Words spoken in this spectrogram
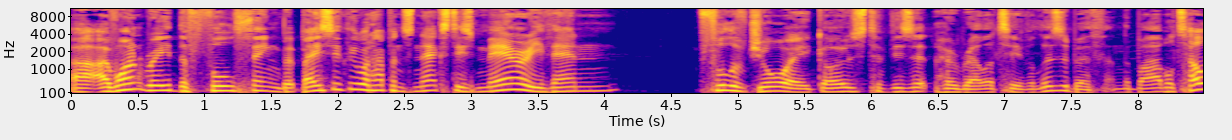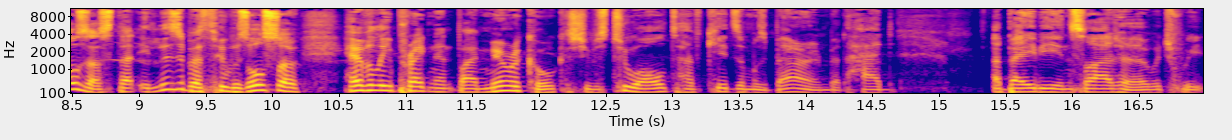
Uh, I won't read the full thing, but basically, what happens next is Mary then, full of joy, goes to visit her relative Elizabeth. And the Bible tells us that Elizabeth, who was also heavily pregnant by miracle because she was too old to have kids and was barren, but had a baby inside her, which we,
